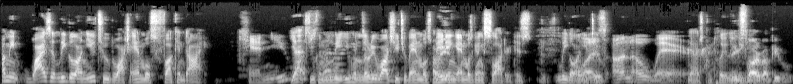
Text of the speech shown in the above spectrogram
I mean, why is it legal on YouTube to watch animals fucking die? Can you? Yes, watch you can. that Le- you can literally watch YouTube animals I mean- mating, animals getting slaughtered. It's it's legal on YouTube. Was YouTube. unaware. Yeah, it's completely Being legal. slaughtered by people.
